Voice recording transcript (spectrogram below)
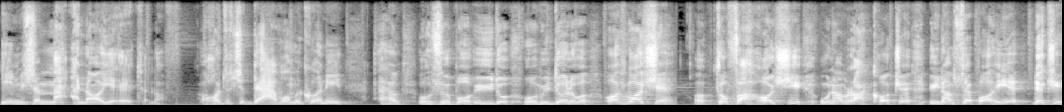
این میشه معنای اعتلاف آقا تو چه دعوا می‌کنید؟ سپاهید و امیدان آه باشه. تو فهاشی اونم رکاکه اینم سپاهیه. دکی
